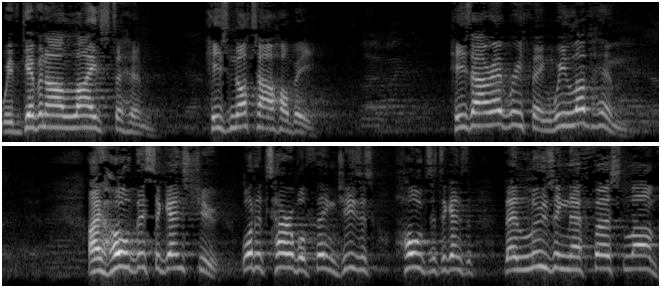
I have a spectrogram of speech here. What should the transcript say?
We've given our lives to Him. He's not our hobby, He's our everything. We love Him. I hold this against you. What a terrible thing. Jesus holds it against them. They're losing their first love.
